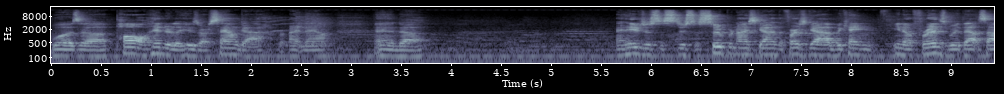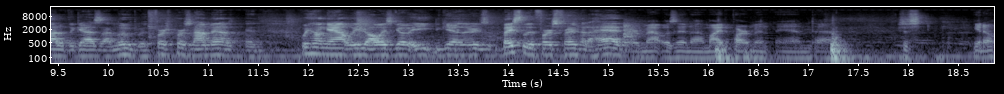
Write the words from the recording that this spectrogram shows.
was uh, Paul Henderly, who's our sound guy right now, and. Uh, and he was just a, just a super nice guy, and the first guy I became you know friends with outside of the guys I moved with. First person I met, and we hung out. We always go eat together. He was basically the first friend that I had. Matt was in uh, my department, and uh, just you know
